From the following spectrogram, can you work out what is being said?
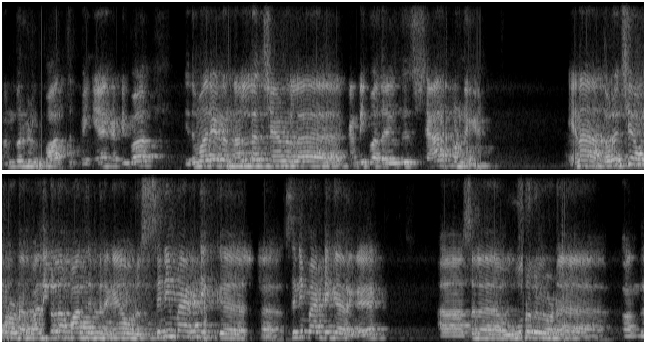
நண்பர்கள் பார்த்துருப்பீங்க. கண்டிப்பா இது மாதிரியான நல்ல சேனலை கண்டிப்பா அதை இது ஷேர் பண்ணுங்க. ஏன்னா தொடர்ச்சி அவங்களோட பதிவெல்லாம் பார்த்துட்டு இருக்கேன். ஒரு சினிமேட்டிக் சினிமேட்டிக்கா இருக்கு. ஆஹ் சில ஊர்களோட அந்த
